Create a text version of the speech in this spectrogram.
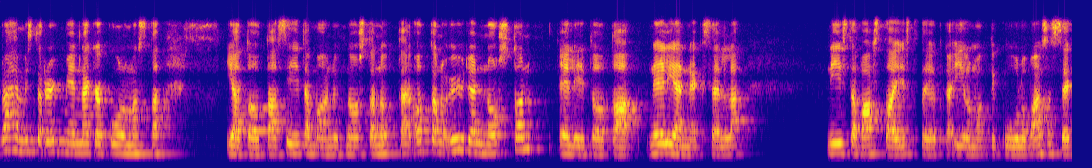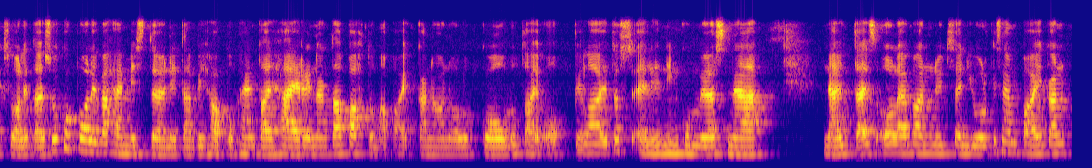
vähemmistöryhmien näkökulmasta. Ja tota, siitä mä oon nyt nostanut, ottanut yhden noston, eli tota, neljänneksellä niistä vastaajista, jotka ilmoitti kuuluvansa seksuaali- tai sukupuolivähemmistöön, niin tämän vihapuheen tai häirinnän tapahtumapaikkana on ollut koulu tai oppilaitos. Eli niin kuin myös nämä näyttäisi olevan nyt sen julkisen paikan,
